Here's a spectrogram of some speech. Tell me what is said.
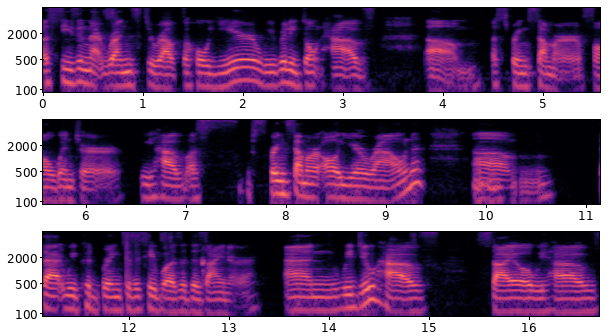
a season that runs throughout the whole year. We really don't have um, a spring, summer, fall, winter. We have a spring, summer all year round. Mm-hmm. Um, that we could bring to the table as a designer. And we do have style, we have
